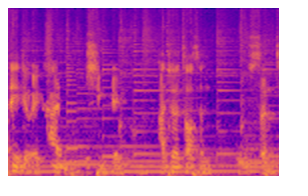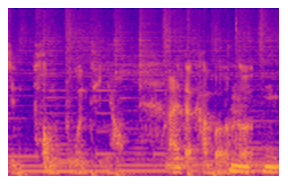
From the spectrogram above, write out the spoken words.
内就会开始心给，它就会造成骨神经痛的问题哈。啊，你的卡不合。嗯。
